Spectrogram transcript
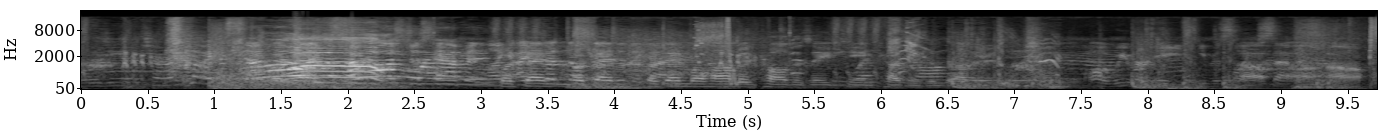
Oh, is he gonna charge? I just said, Oh, how did this oh, just happen? Like, But then, but then, the but then Muhammad called his 18 cousins and brothers. Oh, we were eight. He was like Oh, seven. oh, oh.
